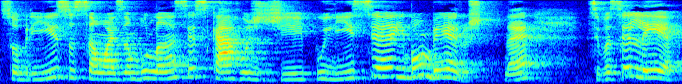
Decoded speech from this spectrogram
sobre isso são as ambulâncias, carros de polícia e bombeiros, né? Se você ler,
